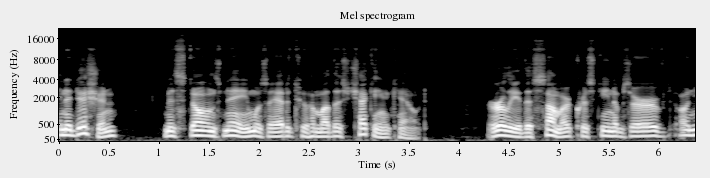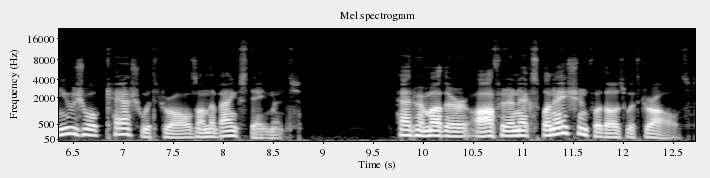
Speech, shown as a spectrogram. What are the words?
In addition, Miss Stone's name was added to her mother's checking account. Earlier this summer, Christine observed unusual cash withdrawals on the bank statements. Had her mother offered an explanation for those withdrawals?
